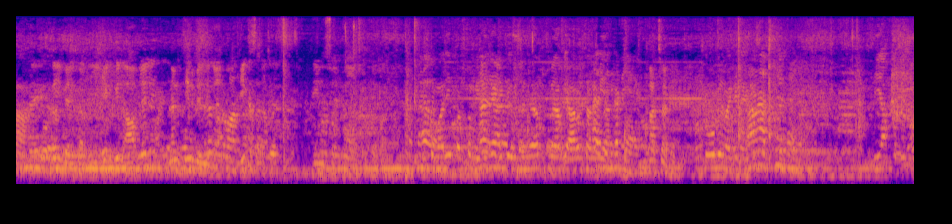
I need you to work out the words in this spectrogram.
ہاں۔ تین بل کر دیے ایک بل آپ لے لیں میں نے تین بل نکالا ٹھیک ہے سر؟ تین سو ہماری پرسوں میٹنگ ہے کہ اس میں آپ کے آرام اچھا وہ بھی انوائٹڈ ہے۔ یہ آپ کو دیکھو۔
